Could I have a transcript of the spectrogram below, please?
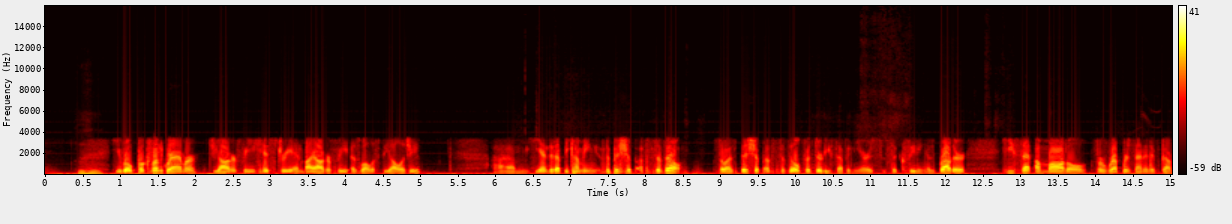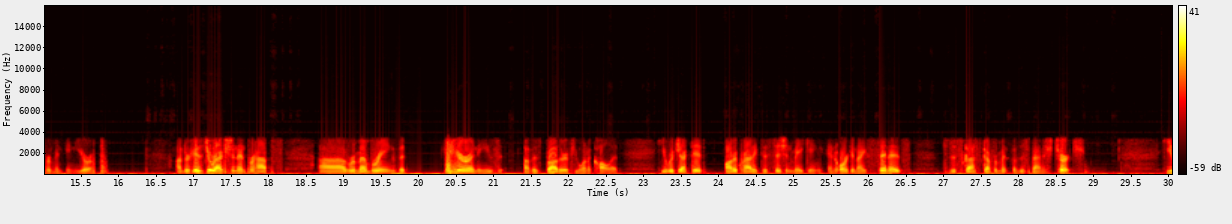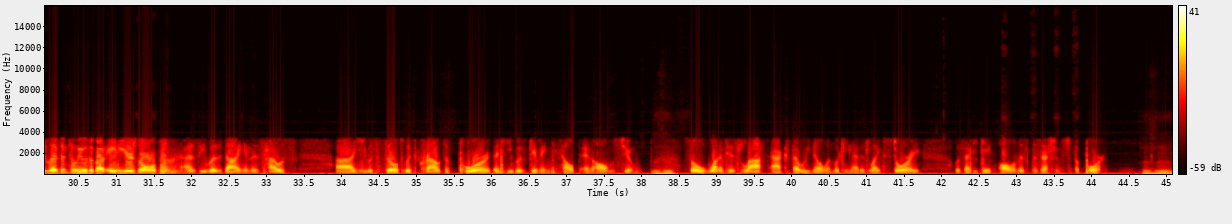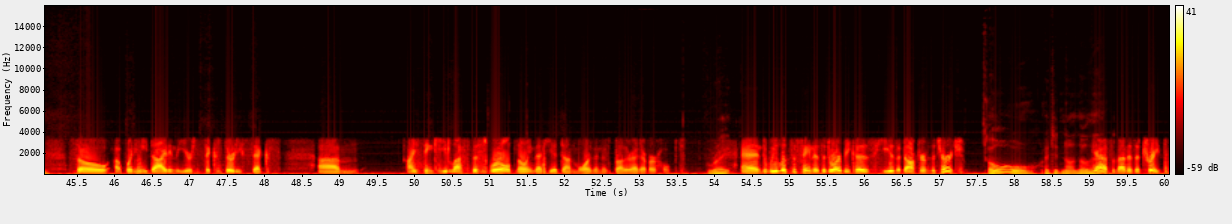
Mm-hmm. He wrote books on grammar, geography, history, and biography, as well as theology. Um, he ended up becoming the Bishop of Seville. So, as Bishop of Seville for 37 years, succeeding his brother, he set a model for representative government in Europe. Under his direction, and perhaps uh, remembering the tyrannies of his brother, if you want to call it, he rejected autocratic decision making and organized synods to discuss government of the Spanish Church. He lived until he was about 80 years old. As he was dying in his house, uh, he was filled with crowds of poor that he was giving help and alms to. Mm-hmm. So, one of his last acts that we know when looking at his life story was that he gave all of his possessions to the poor. Mm-hmm. So, uh, when he died in the year 636, um, I think he left this world knowing that he had done more than his brother had ever hoped. Right. And we look to Saint Isidore because he is a doctor of the church. Oh, I did not know that. Yeah, so that is a treat.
